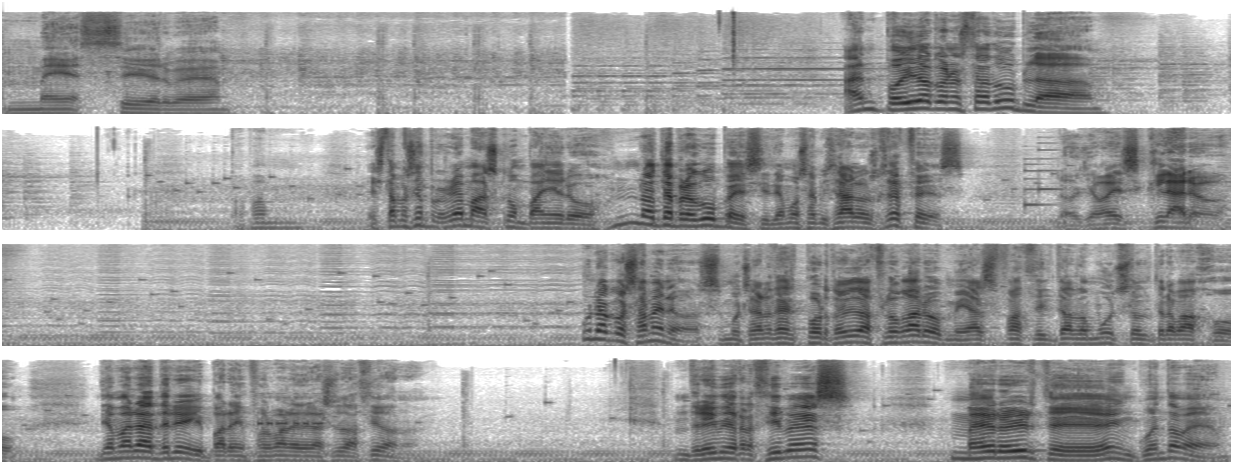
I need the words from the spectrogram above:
Me sirve. Han podido con nuestra dupla Estamos en problemas, compañero. No te preocupes, iremos a avisar a los jefes. Lo lleváis claro. Una cosa menos. Muchas gracias por tu ayuda, Flogaro. Me has facilitado mucho el trabajo. Llamaré a Drey para informarle de la situación. Drey, ¿me recibes? Me quiero irte, ¿eh? Cuéntame.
